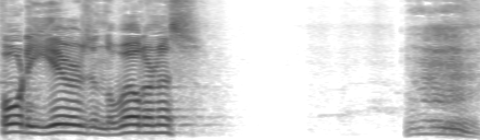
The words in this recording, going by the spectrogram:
40 years in the wilderness. Mm.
